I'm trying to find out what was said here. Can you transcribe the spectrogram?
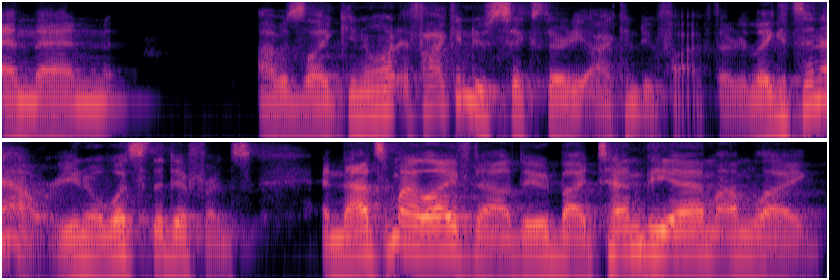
And then I was like, you know what? If I can do 6 30, I can do 5 30. Like, it's an hour. You know, what's the difference? And that's my life now, dude. By 10 p.m., I'm like,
